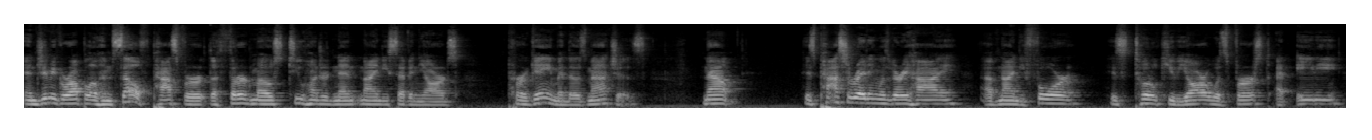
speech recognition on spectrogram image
And Jimmy Garoppolo himself passed for the third most 297 yards per game in those matches. Now, his passer rating was very high of 94. His total QBR was first at 80.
